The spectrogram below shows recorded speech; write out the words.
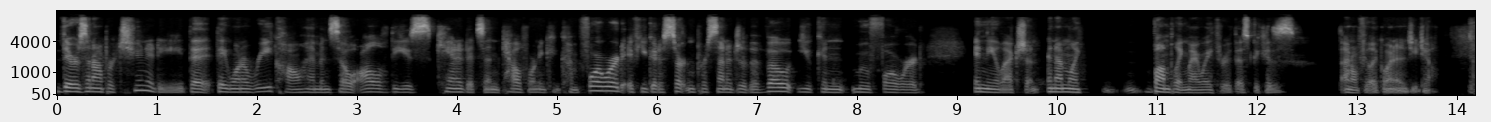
there's an opportunity that they want to recall him. And so all of these candidates in California can come forward. If you get a certain percentage of the vote, you can move forward in the election. And I'm like bumbling my way through this because I don't feel like going into detail.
